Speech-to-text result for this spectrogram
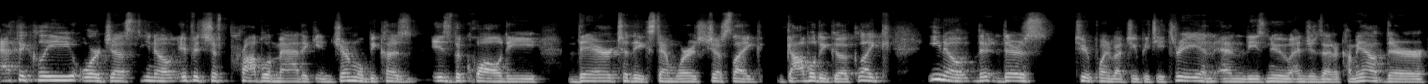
ethically or just you know if it's just problematic in general because is the quality there to the extent where it's just like gobbledygook? Like you know there, there's to your point about gpt-3 and and these new engines that are coming out they're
